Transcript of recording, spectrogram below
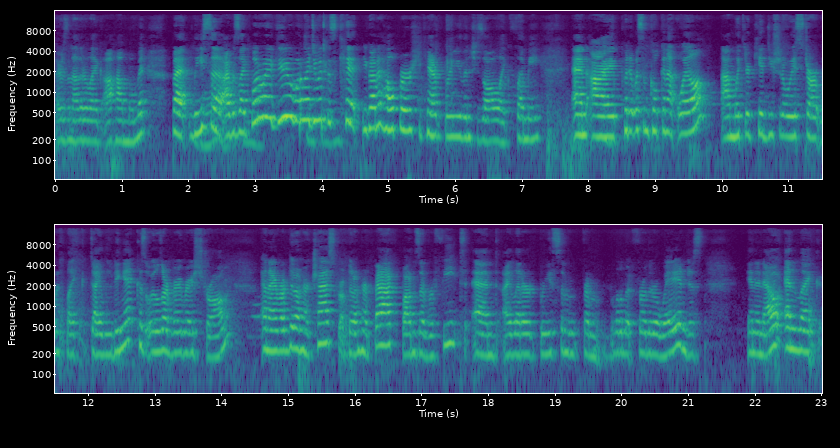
There's another, like, aha moment. But Lisa, I was like, what do I do? What do I do with this kit? You gotta help her. She can't breathe and she's all, like, phlegmy. And I put it with some coconut oil. Um, with your kids, you should always start with, like, diluting it because oils are very, very strong and I rubbed it on her chest, rubbed it on her back, bottoms of her feet, and I let her breathe some from a little bit further away and just in and out. And like,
